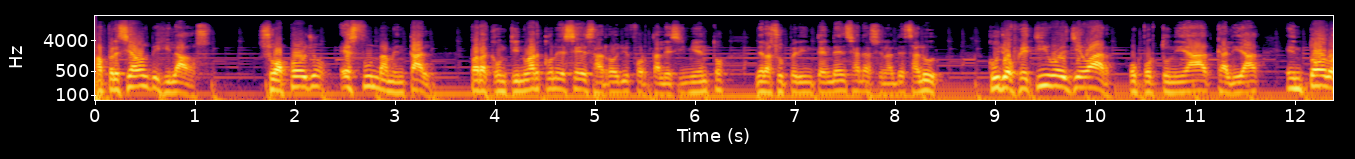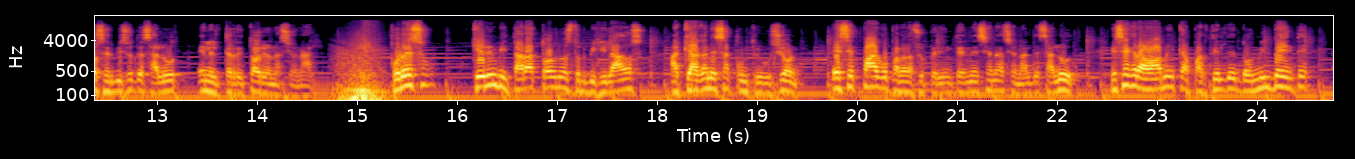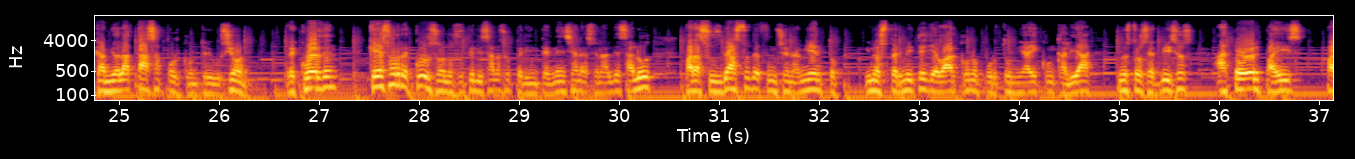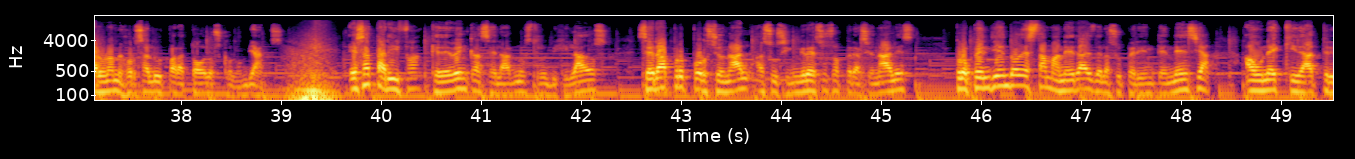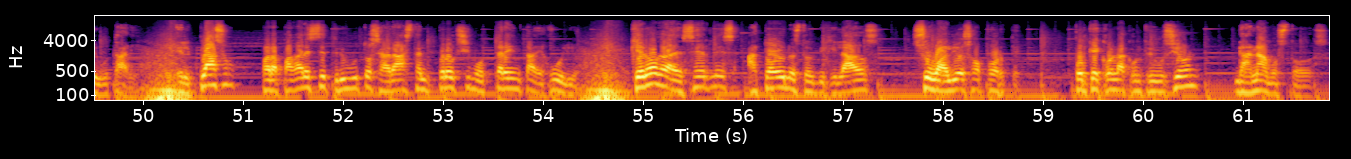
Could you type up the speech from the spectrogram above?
Apreciados vigilados, su apoyo es fundamental para continuar con ese desarrollo y fortalecimiento de la Superintendencia Nacional de Salud, cuyo objetivo es llevar oportunidad, calidad en todos los servicios de salud en el territorio nacional. Por eso, quiero invitar a todos nuestros vigilados a que hagan esa contribución, ese pago para la Superintendencia Nacional de Salud, ese gravamen que a partir del 2020 cambió la tasa por contribución. Recuerden que esos recursos los utiliza la Superintendencia Nacional de Salud para sus gastos de funcionamiento y nos permite llevar con oportunidad y con calidad nuestros servicios a todo el país para una mejor salud para todos los colombianos. Esa tarifa que deben cancelar nuestros vigilados será proporcional a sus ingresos operacionales, propendiendo de esta manera desde la superintendencia a una equidad tributaria. El plazo para pagar este tributo se hará hasta el próximo 30 de julio. Quiero agradecerles a todos nuestros vigilados su valioso aporte, porque con la contribución ganamos todos.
